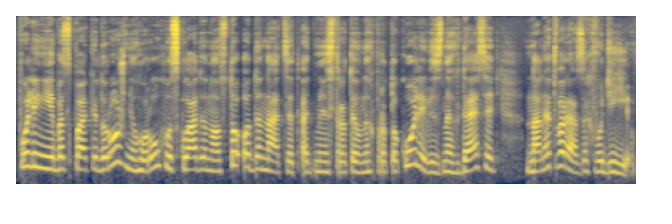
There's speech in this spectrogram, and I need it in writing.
По лінії безпеки дорожнього руху складено 111 адміністративних протоколів, із них 10 на нетверезих водіїв.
